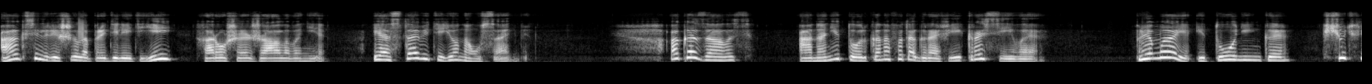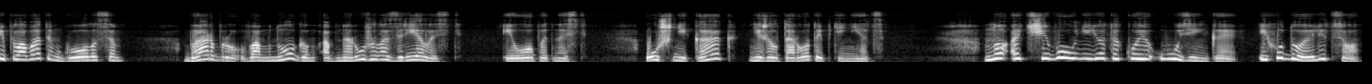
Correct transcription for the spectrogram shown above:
Аксель решил определить ей хорошее жалование и оставить ее на усадьбе. Оказалось, она не только на фотографии красивая. Прямая и тоненькая, с чуть хрипловатым голосом, Барбру во многом обнаружила зрелость и опытность. Уж никак не желторотый птенец. Но отчего у нее такое узенькое и худое лицо?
